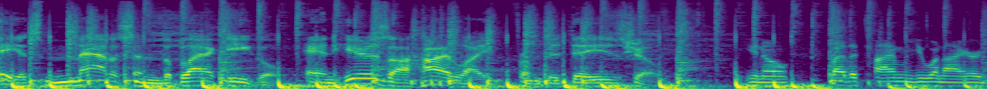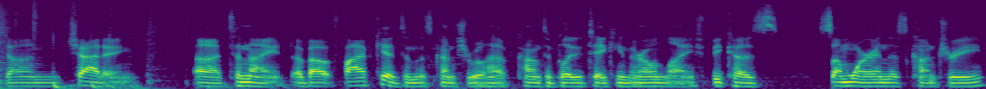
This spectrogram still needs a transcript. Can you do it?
Hey, it's Madison the Black Eagle, and here's a highlight from today's show. You know, by the time you and I are done chatting uh, tonight, about five kids in this country will have contemplated taking their own life because somewhere in this country,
